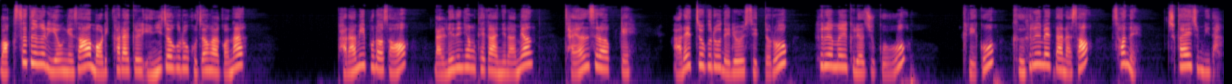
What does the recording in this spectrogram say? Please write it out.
왁스 등을 이용해서 머리카락을 인위적으로 고정하거나 바람이 불어서 날리는 형태가 아니라면 자연스럽게 아래쪽으로 내려올 수 있도록 흐름을 그려주고 그리고 그 흐름에 따라서 선을 추가해 줍니다.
